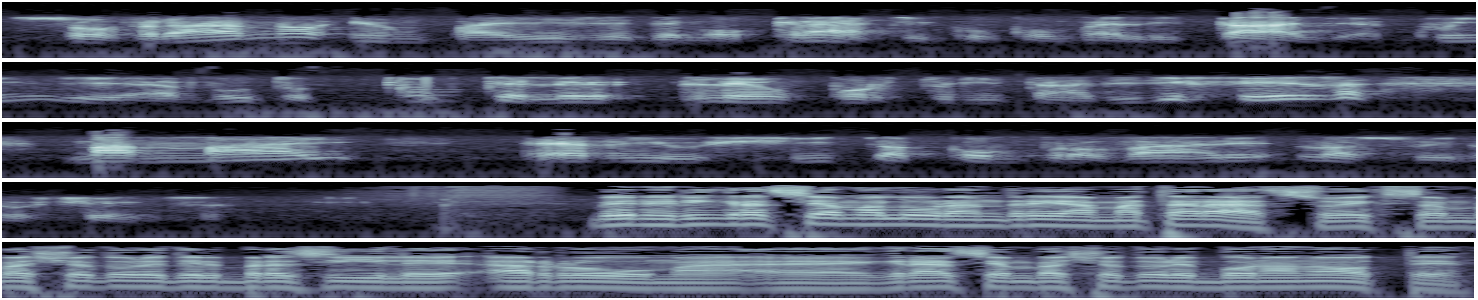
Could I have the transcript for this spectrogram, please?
sovrano e un paese democratico come l'Italia, quindi ha avuto tutte le, le opportunità di difesa, ma mai è riuscito a comprovare la sua innocenza. Bene, ringraziamo allora Andrea Matarazzo, ex ambasciatore del Brasile a Roma. Eh, grazie ambasciatore, buonanotte.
